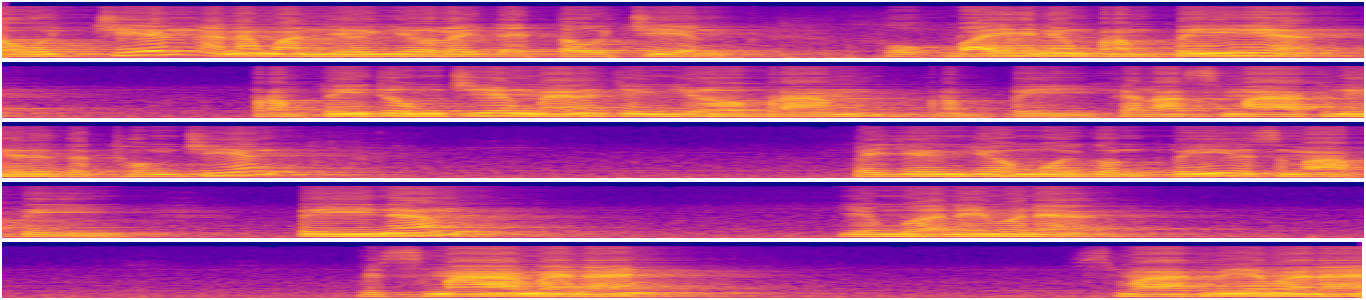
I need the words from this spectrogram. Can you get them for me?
តូចជាងអាហ្នឹងបានយើងយកលេខដែលតូចជាងព្រោះ3ហើយនឹង7នេះ7ធំជាងមែនទេយើងយក5 7កាលាស្មើគ្នាឬក៏ធំជាងពេលយើងយក1គុណ2វាស្មើ2 2ហ្នឹងយើងមើលនេះមើលនេះវាស្មើមែនទេស្មើគ្នាមែនទេ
